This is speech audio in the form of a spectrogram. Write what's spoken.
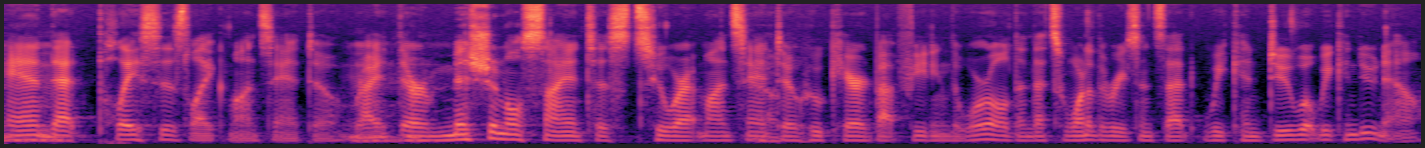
and mm-hmm. at places like Monsanto. Right, there are mm-hmm. missional scientists who were at Monsanto who cared about feeding the world, and that's one of the reasons that we can do what we can do now,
